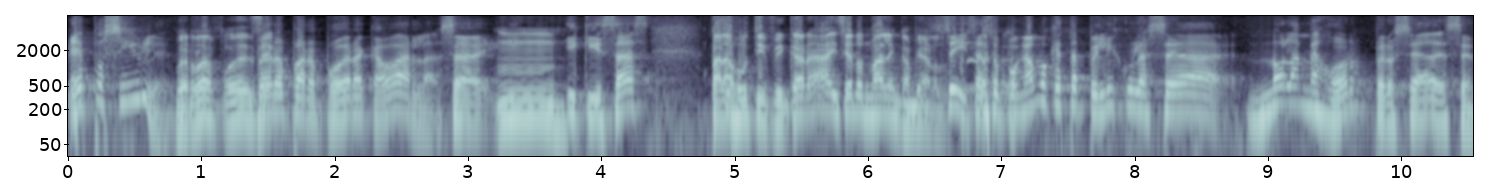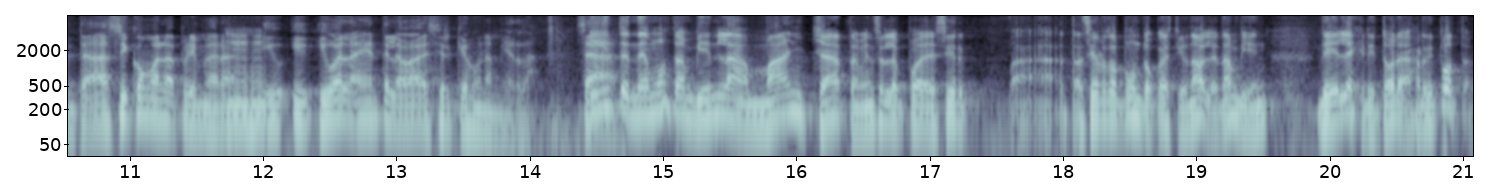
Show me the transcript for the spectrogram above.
Es posible. ¿Verdad? Puede ser. Pero para poder acabarla. O sea, y, Mm. y quizás. Para justificar, ah, hicieron mal en cambiarlo. Sí, o sea, supongamos que esta película sea no la mejor, pero sea decente, así como la primera. Ujú. y, y- igual la gente le va a decir que es una mierda. O sea, y tenemos también la mancha, también se le puede decir hasta cierto punto cuestionable también, de la escritora de Harry Potter.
